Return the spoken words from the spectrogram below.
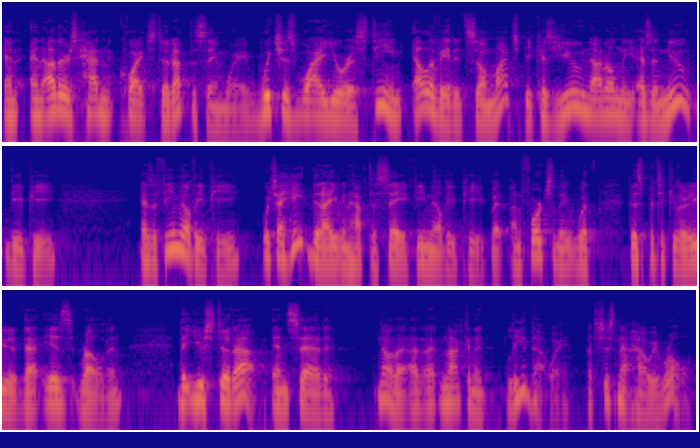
And, and others hadn't quite stood up the same way, which is why your esteem elevated so much because you, not only as a new VP, as a female VP, which I hate that I even have to say female VP, but unfortunately, with this particular leader, that is relevant, that you stood up and said, no, that, I, I'm not going to lead that way. That's just not how we roll.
